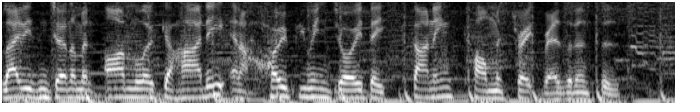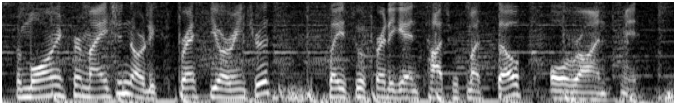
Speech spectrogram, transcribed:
Ladies and gentlemen, I'm Luca Hardy and I hope you enjoyed these stunning Coleman Street residences. For more information or to express your interest, please feel free to get in touch with myself or Ryan Smith.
